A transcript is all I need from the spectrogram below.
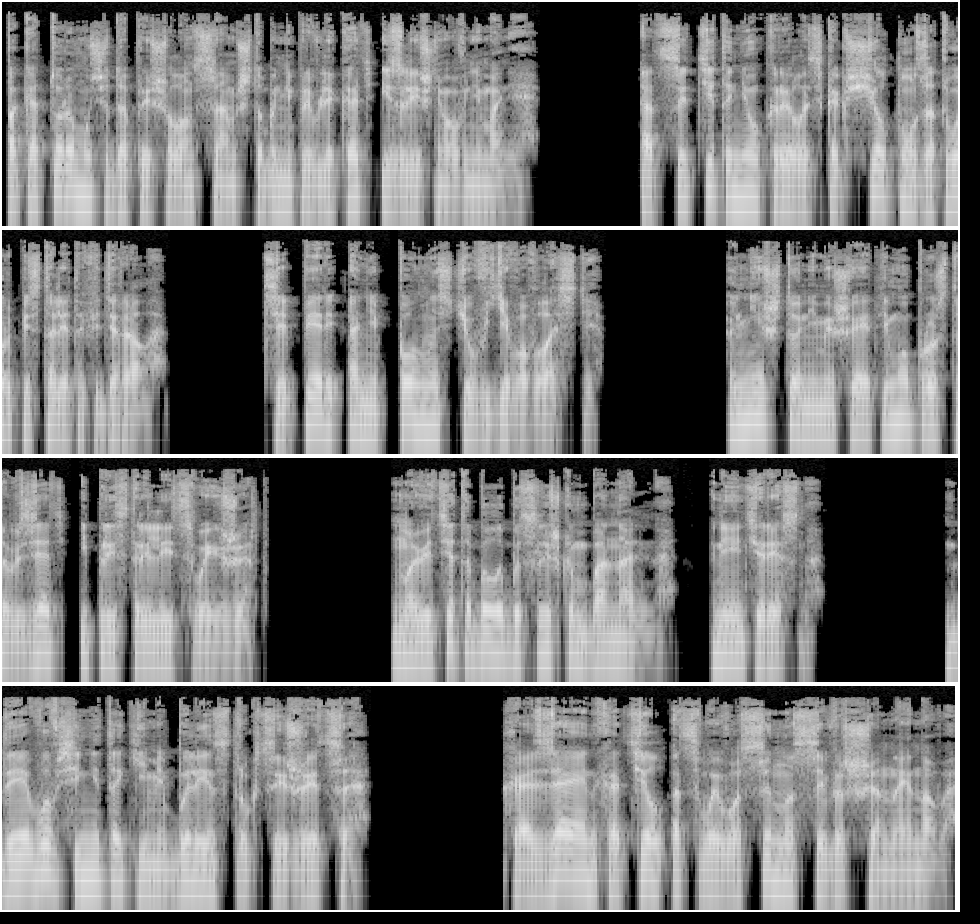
по которому сюда пришел он сам, чтобы не привлекать излишнего внимания. От Сетита не укрылось, как щелкнул затвор пистолета федерала. Теперь они полностью в его власти. Ничто не мешает ему просто взять и пристрелить своих жертв. Но ведь это было бы слишком банально, неинтересно. Да и вовсе не такими были инструкции жреца. Хозяин хотел от своего сына совершенно иного.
